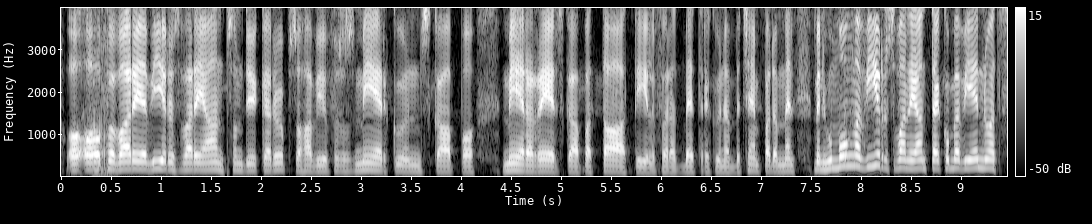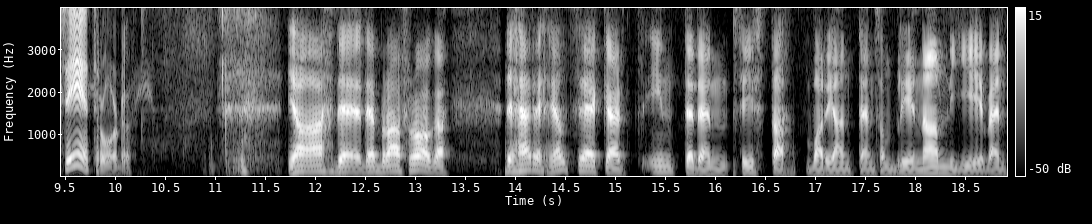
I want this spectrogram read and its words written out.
och, och för varje virusvariant som dyker upp så har vi ju förstås mer kunskap och mera redskap att ta till för att bättre kunna bekämpa dem. Men, men hur många virusvarianter kommer vi ännu att se tror du? Ja, det, det är en bra fråga. Det här är helt säkert inte den sista varianten som blir namngiven.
